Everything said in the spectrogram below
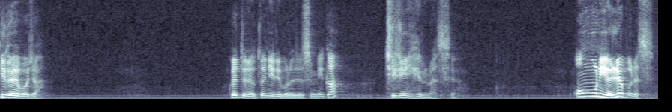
기도해 보자. 그랬더니 어떤 일이 벌어졌습니까? 지진이 일어났어요. 옥문이 열려 버렸어요.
